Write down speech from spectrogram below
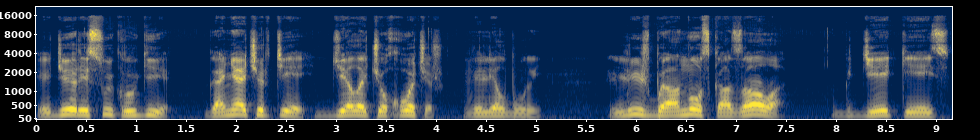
Иди рисуй круги, гоняй чертей, делай, что хочешь, велел Бурый. Лишь бы оно сказала, где кейс.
